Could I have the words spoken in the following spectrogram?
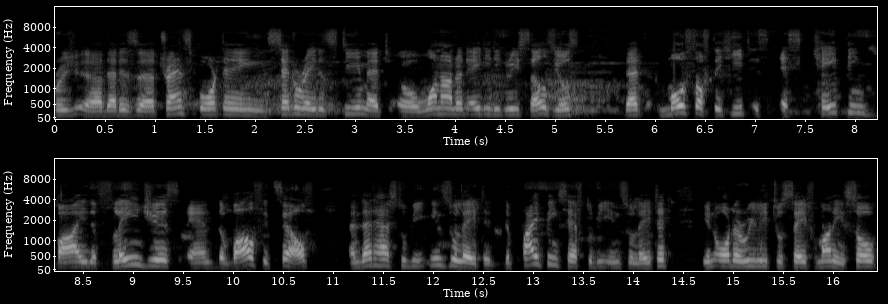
uh, that is uh, transporting saturated steam at uh, 180 degrees Celsius, that most of the heat is escaping by the flanges and the valve itself, and that has to be insulated. The pipings have to be insulated in order really to save money. So,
